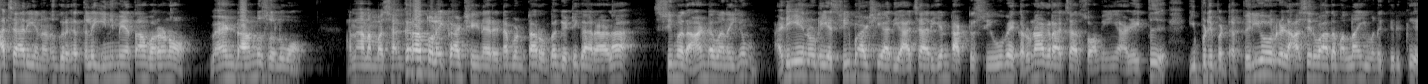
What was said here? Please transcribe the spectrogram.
ஆச்சாரியன் அனுகிரகத்துல இனிமே தான் வரணும். வேண்டாம்னு சொல்லுவோம். ஆனா நம்ம சங்கரா தொலைக்காட்சியினர் என்ன பண்ணிட்டா? ரொம்ப கெட்டிக்காராளா ஸ்ரீமத் ஆண்டவனையும் அடியனுடைய ஸ்ரீபாஷியாதி ஆச்சாரியன் டாக்டர் ஸ்ரீ உவே கருணாகராச்சார் சுவாமியை அழைத்து இப்படிப்பட்ட பெரியோர்கள் ஆசீர்வாதம் எல்லாம் இவனுக்கு இருக்கு.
